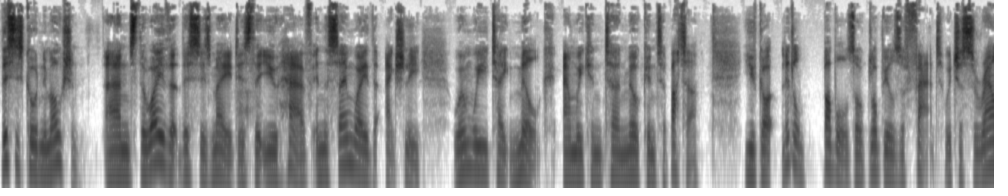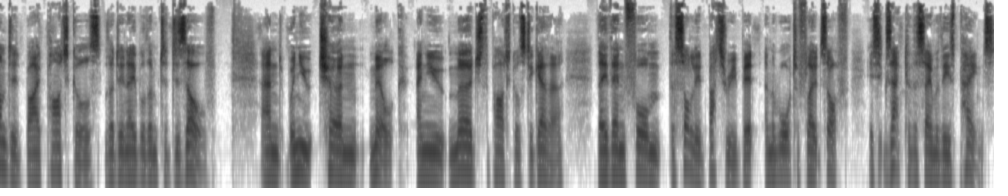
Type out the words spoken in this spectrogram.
This is called an emulsion. And the way that this is made is ah. that you have, in the same way that actually when we take milk and we can turn milk into butter, you've got little bubbles or globules of fat which are surrounded by particles that enable them to dissolve. And when you churn milk and you merge the particles together, they then form the solid buttery bit and the water floats off. It's exactly the same with these paints,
